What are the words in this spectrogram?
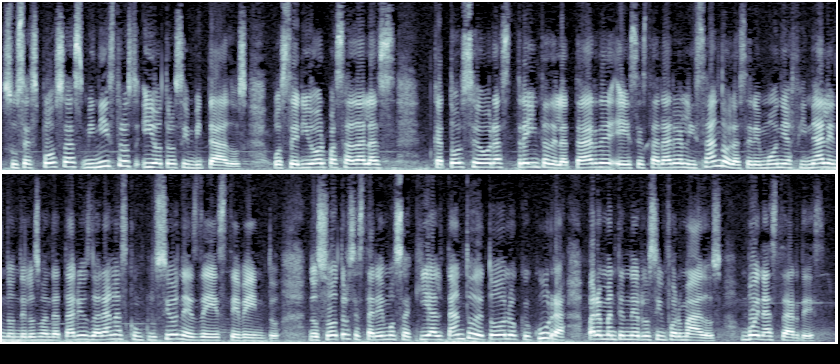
sus esposas, ministros y otros invitados. Posterior, pasada las 14 horas 30 de la tarde, eh, se estará realizando la ceremonia final en donde los mandatarios darán las conclusiones de este evento. Nosotros estaremos aquí al tanto de todo lo que ocurra para mantenerlos informados. Buenas tardes.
